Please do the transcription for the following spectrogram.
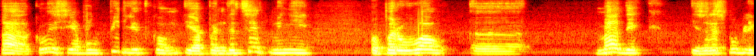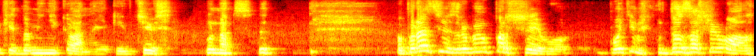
Так, колись я був підлітком і апендицит мені оперував е, медик із Республіки Домінікана, який вчився у нас. Операцію зробив паршиво, потім дозашивали.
